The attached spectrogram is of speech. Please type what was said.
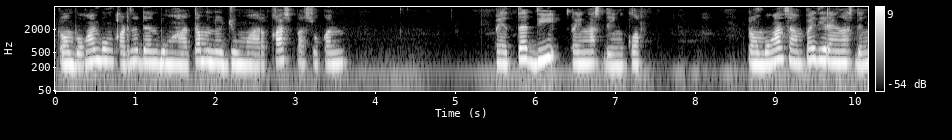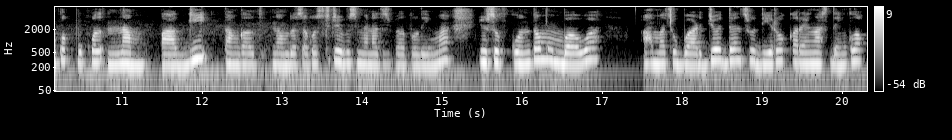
Rombongan Bung Karno dan Bung Hatta menuju markas pasukan peta di Rengas Dengklok. Rombongan sampai di Rengas Dengklok pukul 6 pagi tanggal 16 Agustus 1945. Yusuf Kunto membawa Ahmad Subarjo dan Sudiro ke Rengas Dengklok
